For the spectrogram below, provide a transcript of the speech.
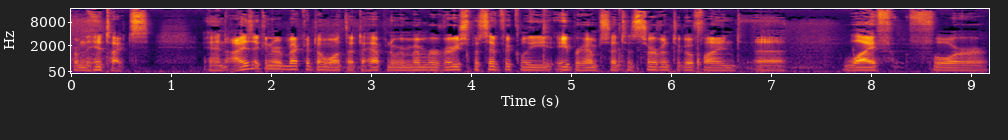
from the Hittites. And Isaac and Rebekah don't want that to happen. Remember, very specifically, Abraham sent his servant to go find a wife for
